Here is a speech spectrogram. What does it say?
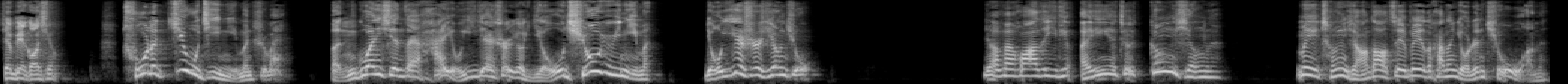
先别高兴。除了救济你们之外，本官现在还有一件事要有求于你们。”有一事相求。要饭花子一听，哎呀，这更行了！没成想到这辈子还能有人求我们，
